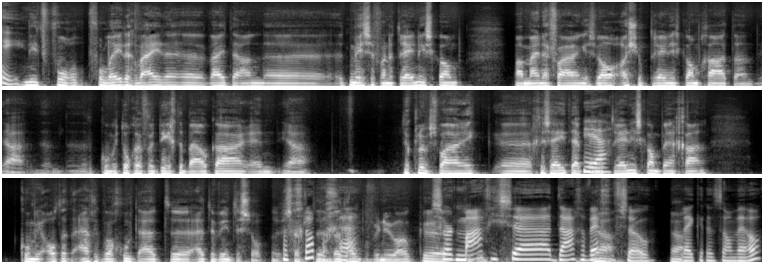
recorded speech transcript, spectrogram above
niet, niet vo- volledig wijden, eh, wijten aan het missen van het trainingskamp. Maar mijn ervaring is wel, als je op trainingskamp gaat, dan, ja, dan, dan kom je toch even dichter bij elkaar. En ja, de clubs waar ik gezeten heb Ja. en op trainingskamp ben gegaan, kom je altijd eigenlijk wel goed uit, eh, uit de winterstop. Dus Wat dat, grappig, eh, dat hè? hopen we nu ook. eh, een soort magische dagen weg Ja. of zo, Ja. leek het dan wel.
